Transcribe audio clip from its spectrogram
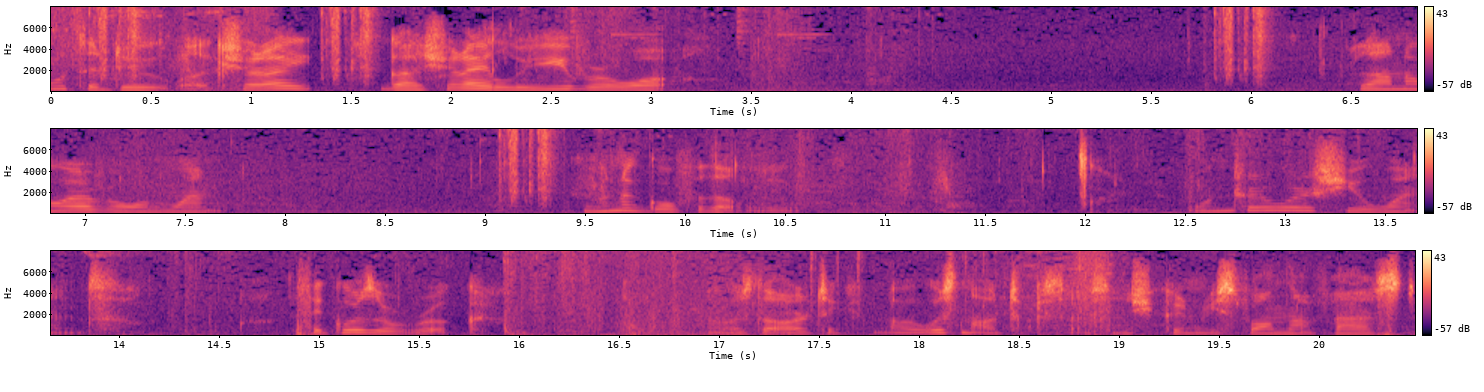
What to do. Like, should I, guys, should I leave or what? 'Cause I know where everyone went. I'm gonna go for that loot. Wonder where she went. I think it was a rook. It was the Arctic. No, it wasn't Arctic assassin. She couldn't respawn that fast.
